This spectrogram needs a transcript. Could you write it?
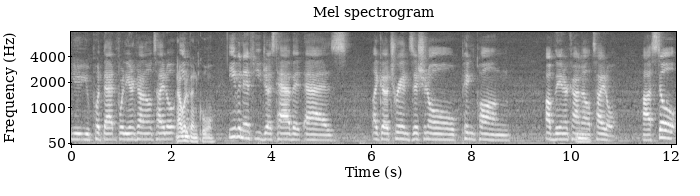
you you put that for the Intercontinental title. That would have been cool. even if you just have it as like a transitional ping pong of the Intercontinental mm. title. Uh, still,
